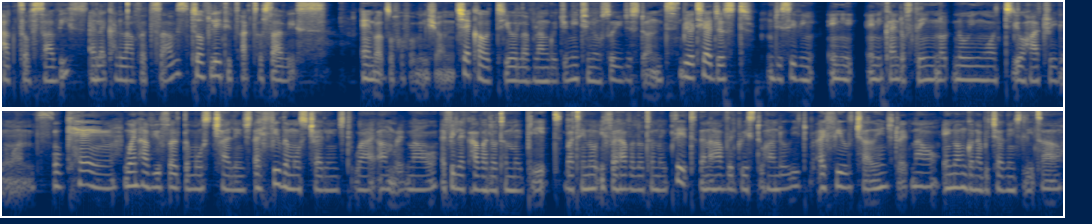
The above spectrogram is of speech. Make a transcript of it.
acts of service. I like a love that serves. So of late, it's acts of service and words of affirmation. Check out your love language. You need to know so you just don't be out here just receiving any any kind of thing, not knowing what your heart really wants. Okay. When have you felt the most challenged? I feel the most challenged where I am right now. I feel like I have a lot on my plate, but I know if I have a lot on my plate, then I have the grace to handle it. I feel challenged right now. I know I'm going to be challenged later,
